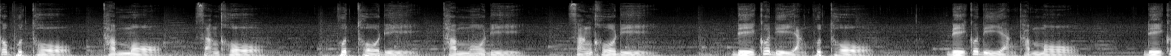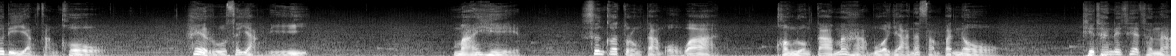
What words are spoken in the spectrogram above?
ก็พุทโธธรรมโม สังโฆพุทโธดีธรรมโมดี สังโฆดี ดีก็ดีอย่างพุทโธ ดีก็ดีอย่างธรรมโม ดีก็ดีอย่างสังโฆให้รู้ซะอย่างนี้ หมายเหตุ ซึ่งก็ตรงตามโอวาทของหลวงตามหาบัวยานสัมปันโน ที่ท่านได้เทศนา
